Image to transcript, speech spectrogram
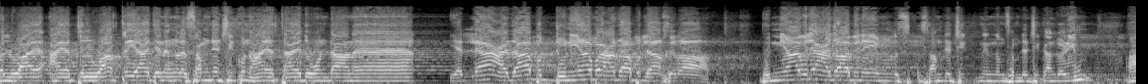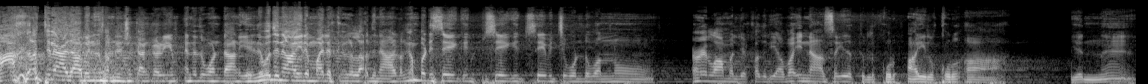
ആയത്തുൽ വാക്കിയ ജനങ്ങളെ സംരക്ഷിക്കുന്ന ആയത്തായതുകൊണ്ടാണ്. എല്ലാ അതാബ് ദുനിയാവ് ആഖിറ. ദുനിയാവിലെ ആദാബിനെയും സംരക്ഷി നിന്നും സംരക്ഷിക്കാൻ കഴിയും. ആഹ്റത്തിലെ ആദാബിനെ സംരക്ഷിക്കാൻ കഴിയും എന്നതുകൊണ്ടാണ് എഴുപതിനായിരം മലക്കുകൾ അതിനെ സേവി സേവിച്ച് കൊണ്ടുവന്നു. എന്ന്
